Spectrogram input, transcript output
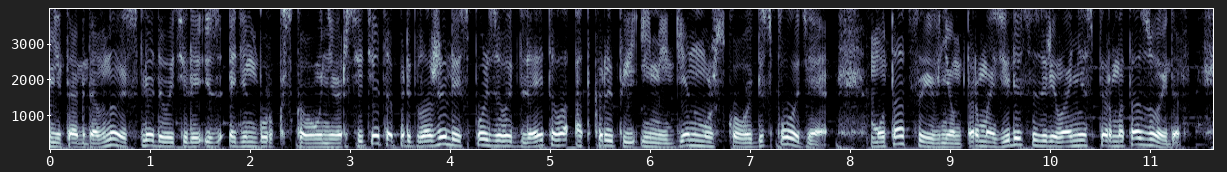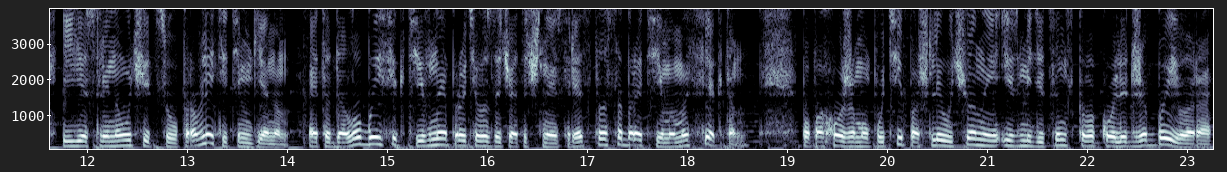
Не так давно исследователи из Эдинбургского университета предложили использовать для этого открытый ими ген мужского бесплодия. Мутации в нем тормозили созревание сперматозоидов, и если научиться управлять этим геном, это дало бы эффективное противозачаточное средство с обратимым эффектом. По похожему пути пошли ученые из медицинского колледжа Бейлора,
